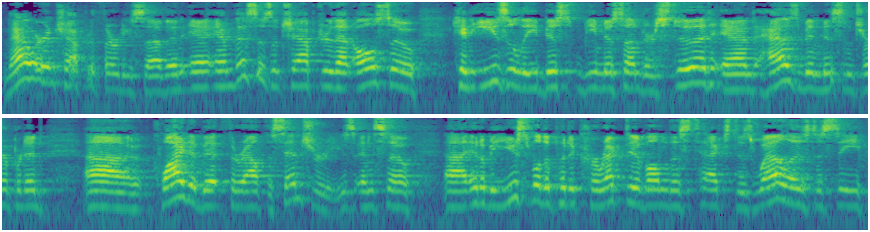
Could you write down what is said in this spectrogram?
Now we're in chapter 37, and, and this is a chapter that also can easily be misunderstood and has been misinterpreted uh, quite a bit throughout the centuries. And so uh, it'll be useful to put a corrective on this text as well as to see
